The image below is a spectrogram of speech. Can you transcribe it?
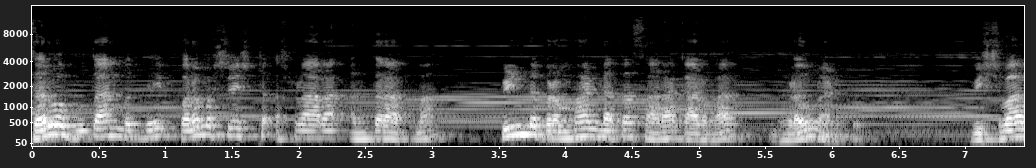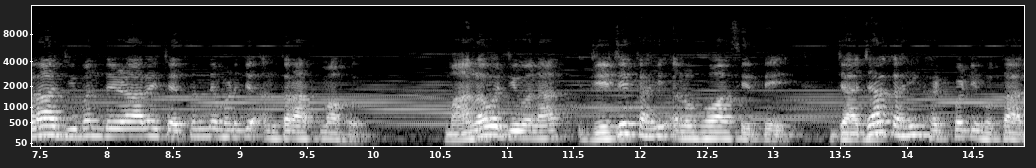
सर्व भूतांमध्ये परमश्रेष्ठ असणारा अंतरात्मा पिंड ब्रह्मांडाचा सारा कारभार घडवून आणतो. विश्वाला जीवन देणारे चैतन्य म्हणजे अंतरात्मा होय. मानव जीवनात जे जे काही अनुभवास येते ज्या ज्या काही खटपटी होतात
